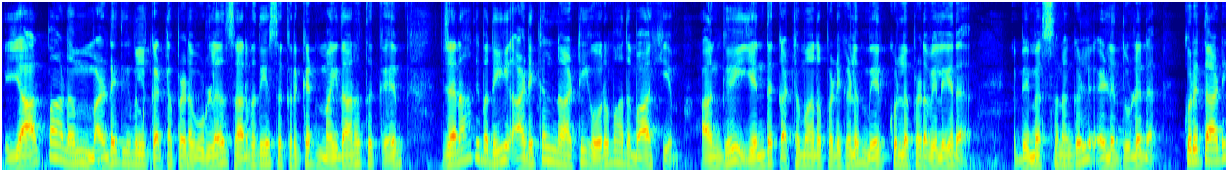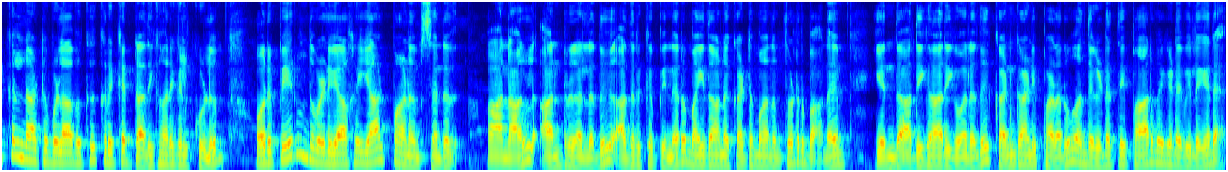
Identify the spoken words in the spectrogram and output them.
யாழ்ப்பாணம் மண்டைதீவில் கட்டப்படவுள்ள சர்வதேச கிரிக்கெட் மைதானத்துக்கு ஜனாதிபதி அடிக்கல் நாட்டி ஒரு மாதம் ஆகியும் அங்கு எந்த கட்டுமானப் பணிகளும் மேற்கொள்ளப்படவில்லை என விமர்சனங்கள் எழுந்துள்ளன. குறித்த அடிக்கல் நாட்டு விழாவுக்கு கிரிக்கெட் அதிகாரிகள் குழு ஒரு பேருந்து வழியாக யாழ்ப்பாணம் சென்றது. ஆனால் அன்று அல்லது அதற்கு பின்னர் மைதான கட்டுமானம் தொடர்பான எந்த அதிகாரியோ அல்லது கண்காணிப்பாளரோ அந்த இடத்தை பார்வையிடவில்லை என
